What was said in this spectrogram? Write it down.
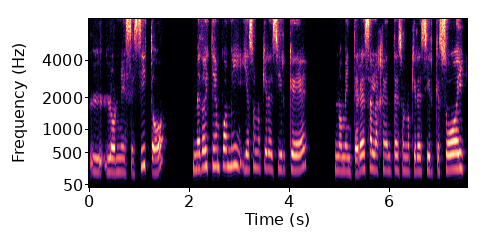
lo necesito, me doy tiempo a mí? Y eso no quiere decir que no me interesa la gente, eso no quiere decir que soy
